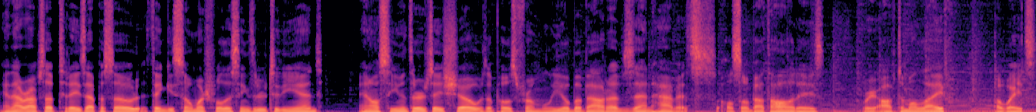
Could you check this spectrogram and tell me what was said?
And that wraps up today's episode. Thank you so much for listening through to the end. And I'll see you in Thursday's show with a post from Leo Babauta of Zen Habits, also about the holidays, where your optimal life awaits.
